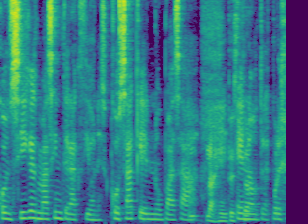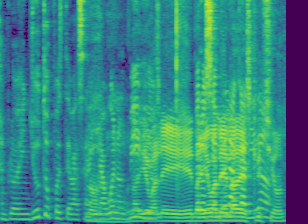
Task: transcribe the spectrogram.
consigues más interacciones, cosa que no pasa en otras. Por ejemplo, en YouTube pues te vas a ir a buenos vídeos. Nadie va a leer, la, descripción.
